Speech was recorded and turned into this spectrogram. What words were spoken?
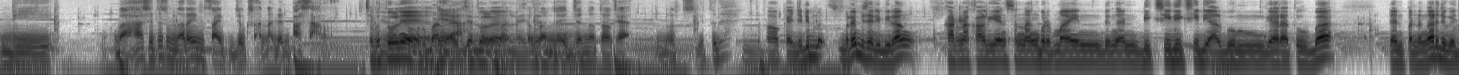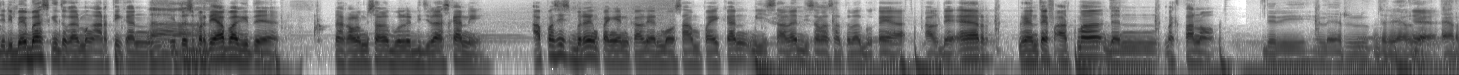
dibahas itu sebenarnya inside jokes anak dan pasar Sebetulnya ya. Urban Iya, legend, betul ya. urban legend. urban legend atau kayak notes gitu deh Oke, jadi be- sebenarnya bisa dibilang karena kalian senang bermain dengan diksi-diksi di album Garatuba dan pendengar juga jadi bebas gitu kan mengartikan itu seperti apa gitu ya. Nah kalau misalnya boleh dijelaskan nih, apa sih sebenarnya yang pengen kalian mau sampaikan misalnya di salah satu lagu kayak LDR, Grand Theft Atma, dan McTunnel? Dari LDR dulu. dari Iya. LDR.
